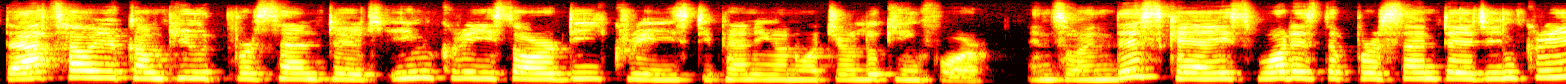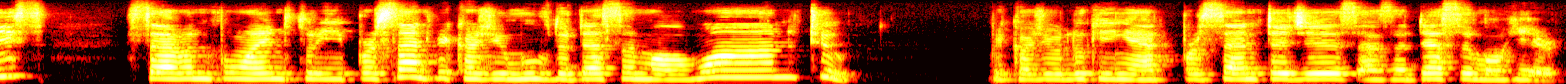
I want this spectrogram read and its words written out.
That's how you compute percentage increase or decrease depending on what you're looking for. And so in this case, what is the percentage increase? 7.3% because you move the decimal 1, 2. Because you're looking at percentages as a decimal here.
